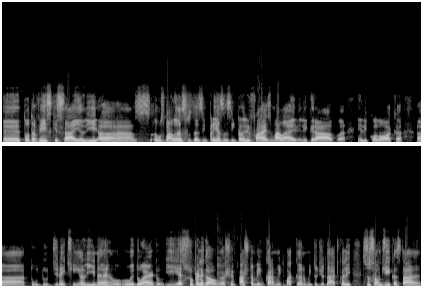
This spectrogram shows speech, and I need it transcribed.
é, toda vez que sai ali as, os balanços das empresas, então ele faz uma live, ele grava, ele coloca uh, tudo direitinho ali, né, o, o, Eduardo, e é super legal. Eu acho, acho também um cara muito bacana, muito didático ali. Isso são dicas, tá?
